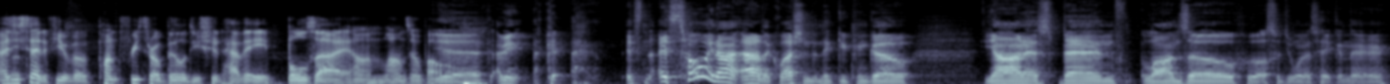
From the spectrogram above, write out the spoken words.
As you said, if you have a punt free throw build, you should have a bullseye on Lonzo Ball. Yeah, I mean, it's it's totally not out of the question to think you can go Giannis, Ben, Lonzo. Who else would you want to take in there?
